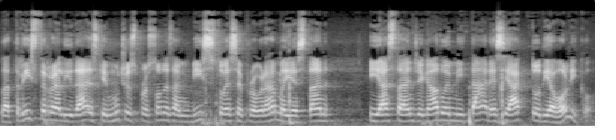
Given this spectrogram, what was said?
La triste realidad es que muchas personas han visto ese programa y están y hasta han llegado a imitar ese acto diabólico.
